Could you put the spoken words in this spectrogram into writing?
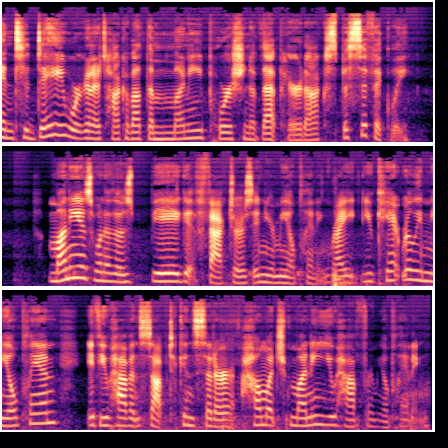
And today we're going to talk about the money portion of that paradox specifically. Money is one of those big factors in your meal planning, right? You can't really meal plan if you haven't stopped to consider how much money you have for meal planning.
